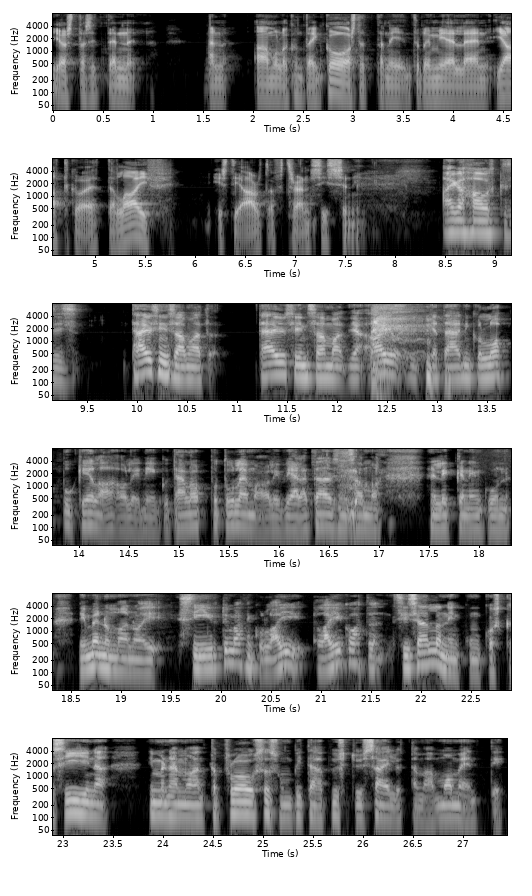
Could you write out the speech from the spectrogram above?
josta sitten tämän aamulla kun tein koostetta, niin tuli mieleen jatko, että life is the art of transitioning. Aika hauska siis täysin samat täysin sama, ja, aju, ja tämä niinku loppukela oli, niinku, tämä lopputulema oli vielä täysin sama, eli niinku, nimenomaan noi siirtymät niinku laji, lajikohta sisällä, niinku, koska siinä nimenomaan, että flowssa sun pitää pystyä säilyttämään momentti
